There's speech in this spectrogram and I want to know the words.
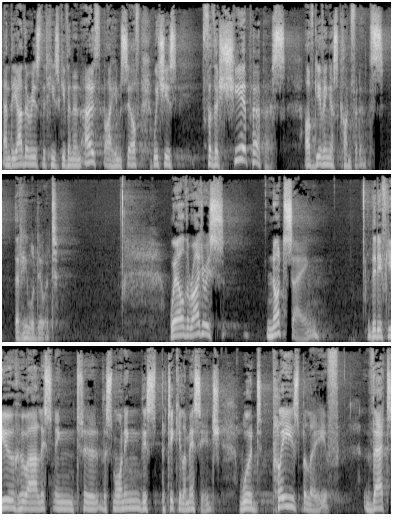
And the other is that he's given an oath by himself, which is for the sheer purpose of giving us confidence that he will do it. Well, the writer is not saying that if you who are listening to this morning, this particular message, would please believe that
